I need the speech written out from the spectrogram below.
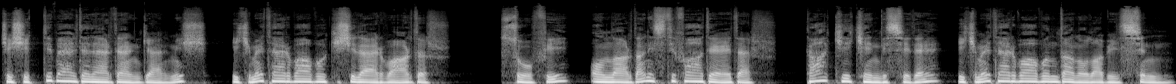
çeşitli beldelerden gelmiş hikmet erbabı kişiler vardır. Sufi onlardan istifade eder. Ta ki kendisi de hikmet erbabından olabilsin.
